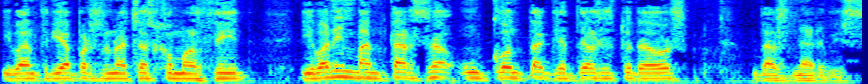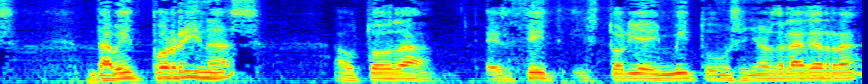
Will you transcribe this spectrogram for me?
i van triar personatges com el Cid i van inventar-se un conte que té els historiadors dels nervis. David Porrines, autor de El Cid, història i mito d'un senyor de la guerra,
